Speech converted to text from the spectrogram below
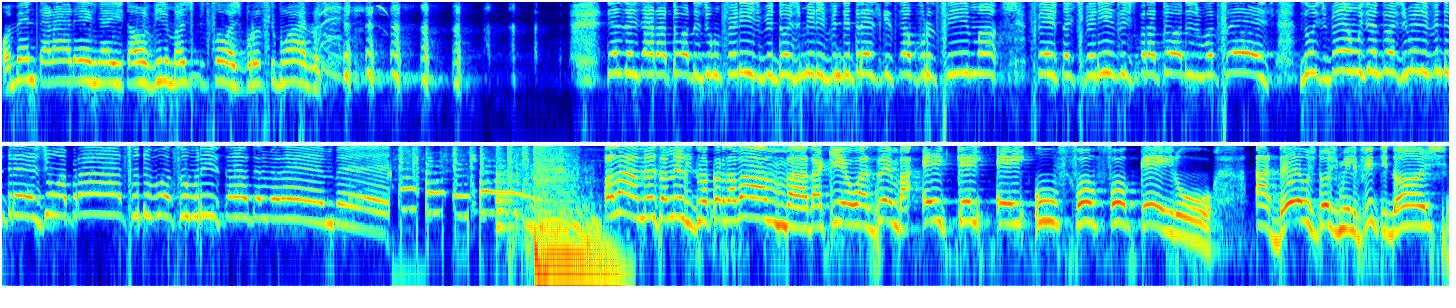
aumenta a lenha e estão a vir mais pessoas próximo ano. Desejar a todos um feliz 2023 que se aproxima. Festas felizes para todos vocês. Nos vemos em 2023. Um abraço do vosso humorista Helder Belembe. Olá, meus amigos do Acorda Bamba. Daqui é o Azemba, a.k.a. o Fofoqueiro. Adeus 2022.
